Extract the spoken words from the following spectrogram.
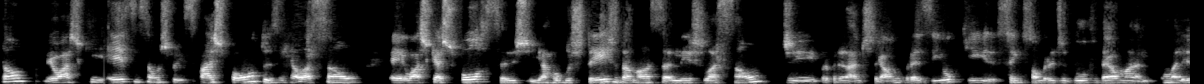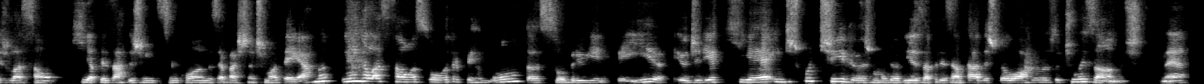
Então, eu acho que esses são os principais pontos em relação é, eu acho que as forças e a robustez da nossa legislação de propriedade industrial no Brasil, que, sem sombra de dúvida, é uma, uma legislação que, apesar dos 25 anos, é bastante moderna. E em relação à sua outra pergunta sobre o INPI, eu diria que é indiscutível as melhorias apresentadas pelo órgão nos últimos anos. Né?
